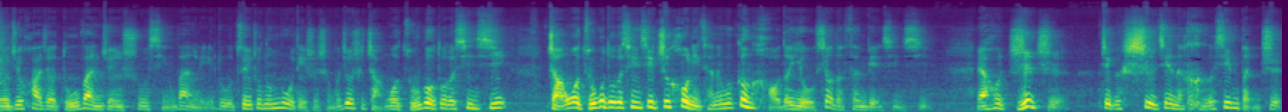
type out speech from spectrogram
有句话叫“读万卷书，行万里路”，最终的目的是什么？就是掌握足够多的信息。掌握足够多的信息之后，你才能够更好的、有效的分辨信息，然后直指这个事件的核心本质。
